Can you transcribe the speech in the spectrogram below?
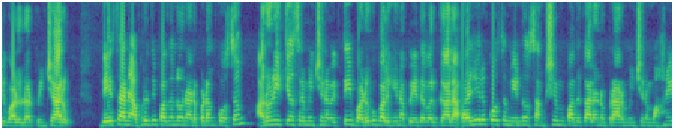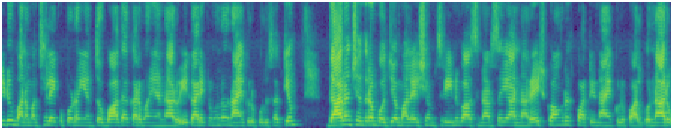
నివాళులు అర్పించారు. దేశాన్ని అభివృద్ధి పదంలో నడపడం కోసం అనునిత్యం శ్రమించిన వ్యక్తి బడుగు బలహీన పేద వర్గాల ప్రజల కోసం ఎన్నో సంక్షేమ పథకాలను ప్రారంభించిన మహనీయుడు మన మధ్య లేకపోవడం ఎంతో బాధాకరమని అన్నారు. ఈ కార్యక్రమంలో నాయకులు పులు సత్యం దానం చంద్రం బొజ్జ మలేశం శ్రీనివాస్ నర్సయ్య నరేష్ కాంగ్రెస్ పార్టీ నాయకులు పాల్గొన్నారు.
